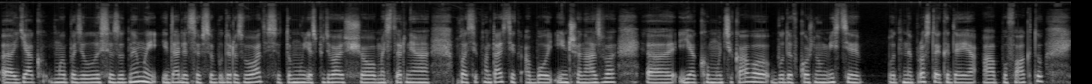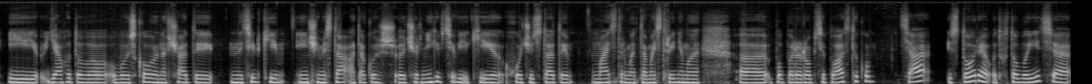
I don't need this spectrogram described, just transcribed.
е, як ми поділилися з одними, і далі це все буде розвиватися. Тому я сподіваюся, що майстерня Plastic Fantastic або інша назва, е, як кому цікаво, буде в кожному місці. От не просто як ідея, а по факту. І я готова обов'язково навчати не тільки інші міста, а також чернігівців, які хочуть стати майстрами та майстринями по переробці пластику. Ця історія, от хто боїться,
